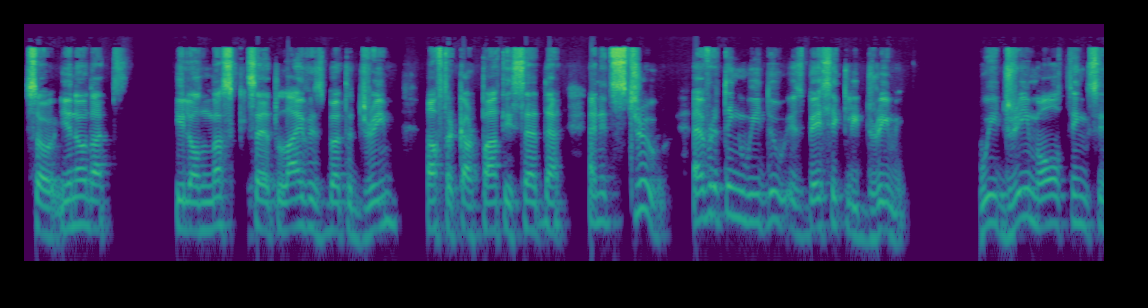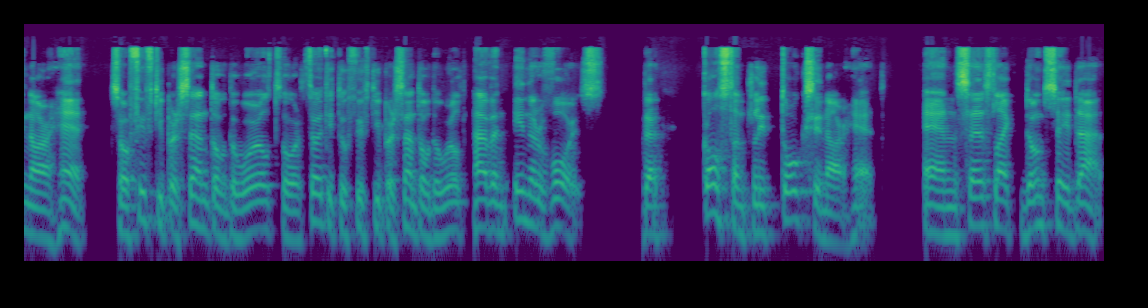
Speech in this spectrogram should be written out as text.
So you know that Elon Musk said life is but a dream after Karpathy said that. And it's true. Everything we do is basically dreaming. We dream all things in our head. So 50% of the world or 30 to 50% of the world have an inner voice that constantly talks in our head and says like, don't say that.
